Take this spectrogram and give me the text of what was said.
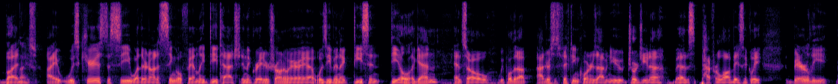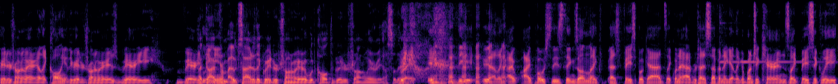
But Nice. I was curious to see whether or not a single family detached in the greater Toronto area was even a decent deal again. And so we pulled it up. Address is 15 Corners Avenue, Georgina. Uh, this is Pefferlaw, basically. Barely greater Toronto area. Like calling it the greater Toronto area is very, very A guy from outside of the Greater Toronto area would call it the Greater Toronto area. So there, Right. the yeah, like I, I post these things on like as Facebook ads, like when I advertise stuff, and I get like a bunch of Karens like basically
